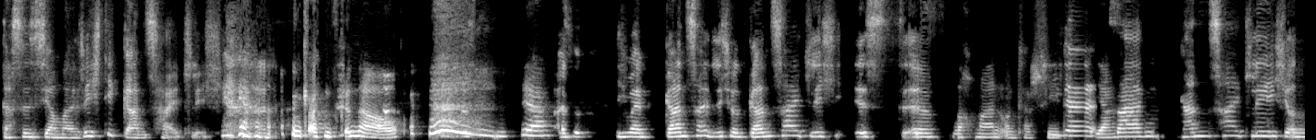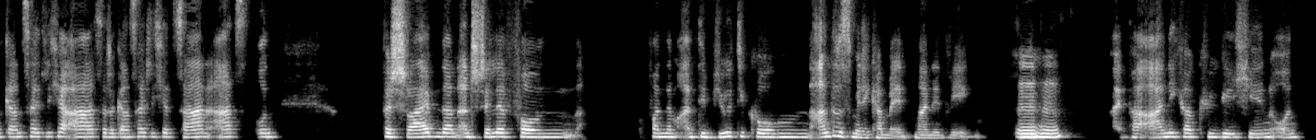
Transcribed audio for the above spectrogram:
das ist ja mal richtig ganzheitlich. ja, ganz genau. ja, Also ich meine, ganzheitlich und ganzheitlich ist, äh, ist nochmal ein Unterschied. viele Ja. sagen ganzheitlich und ganzheitlicher Arzt oder ganzheitlicher Zahnarzt und verschreiben dann anstelle von, von einem Antibiotikum ein anderes Medikament meinetwegen. Mhm. Ein paar Anika-Kügelchen und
